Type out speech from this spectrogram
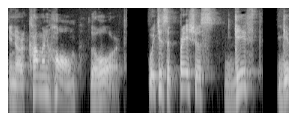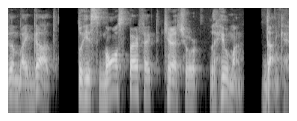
in our common home, the world, which is a precious gift given by God to his most perfect creature, the human. Danke.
